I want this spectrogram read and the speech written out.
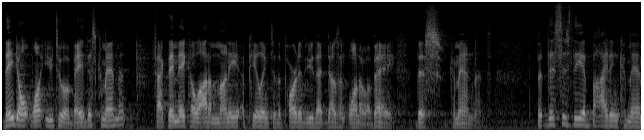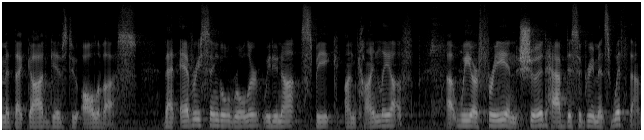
they don't want you to obey this commandment. In fact, they make a lot of money appealing to the part of you that doesn't want to obey this commandment. But this is the abiding commandment that God gives to all of us that every single ruler we do not speak unkindly of. Uh, we are free and should have disagreements with them,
